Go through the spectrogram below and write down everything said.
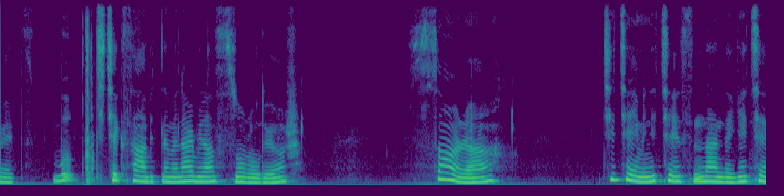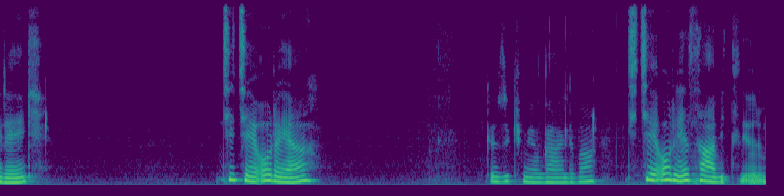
Evet. Bu çiçek sabitlemeler biraz zor oluyor. Sonra çiçeğimin içerisinden de geçerek çiçeği oraya gözükmüyor galiba. Çiçeği oraya sabitliyorum.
